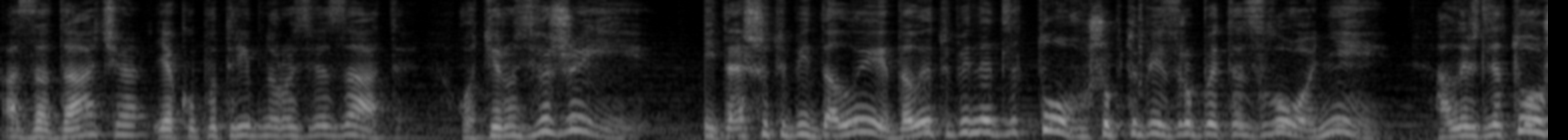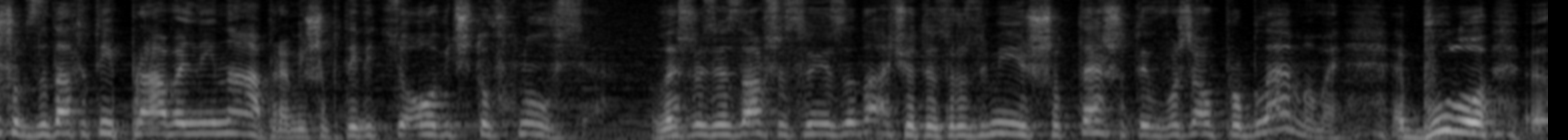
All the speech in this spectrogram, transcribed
а задача, яку потрібно розв'язати. От і розв'яжи її. І те, що тобі дали, дали тобі не для того, щоб тобі зробити зло, ні. Але ж для того, щоб задати тобі правильний напрям і щоб ти від цього відштовхнувся. Лише розв'язавши свою задачу, ти зрозумієш, що те, що ти вважав проблемами, було е,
